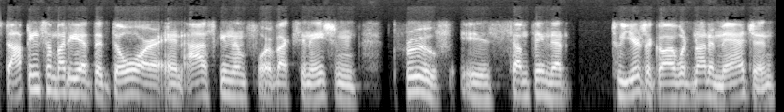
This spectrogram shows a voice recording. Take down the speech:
stopping somebody at the door and asking them for vaccination proof is something that two years ago I would not imagine.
